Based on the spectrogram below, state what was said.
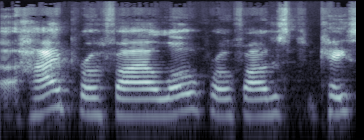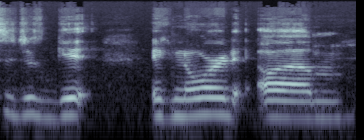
high profile, low profile, just cases just get ignored. Um,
